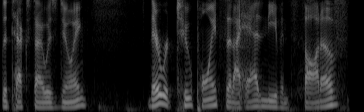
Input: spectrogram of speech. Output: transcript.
the text I was doing. There were two points that I hadn't even thought of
